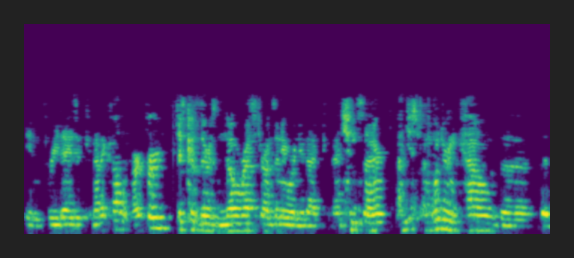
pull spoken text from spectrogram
in three days at Connecticut in Hartford, just because there's no restaurants anywhere near that convention center. I'm just I'm wondering how the the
